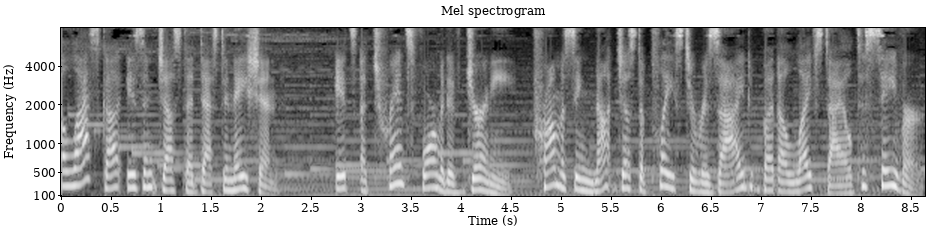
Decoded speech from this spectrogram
Alaska isn't just a destination. It's a transformative journey, promising not just a place to reside but a lifestyle to savor.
